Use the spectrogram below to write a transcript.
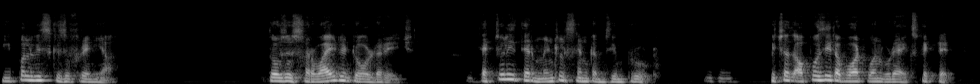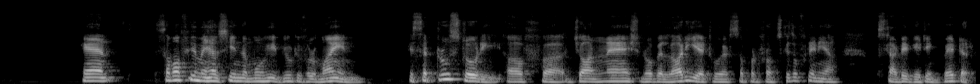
people with schizophrenia, those who survived into older age, actually their mental symptoms improved, mm-hmm. which was opposite of what one would have expected. And some of you may have seen the movie Beautiful Mind. It's a true story of uh, John Nash, Nobel laureate, who had suffered from schizophrenia, started getting better.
